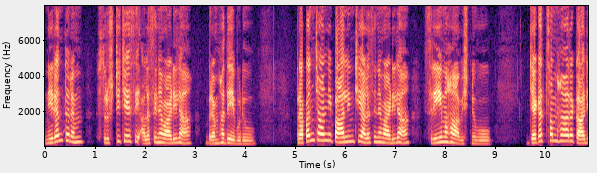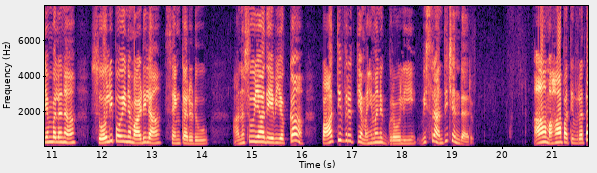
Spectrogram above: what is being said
నిరంతరం సృష్టి చేసి అలసినవాడిలా బ్రహ్మదేవుడు. ప్రపంచాన్ని పాలించి అలసినవాడిలా శ్రీ మహావిష్ణువు. జగత్సంహార కార్యం వలన సోలిపోయిన వాడిలా శంకరుడు. అనసూయాదేవి యొక్క పాతివ్రత్య మహిమను గ్రోలి విశ్రాంతి చెందారు. ఆ మహాపతివ్రత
